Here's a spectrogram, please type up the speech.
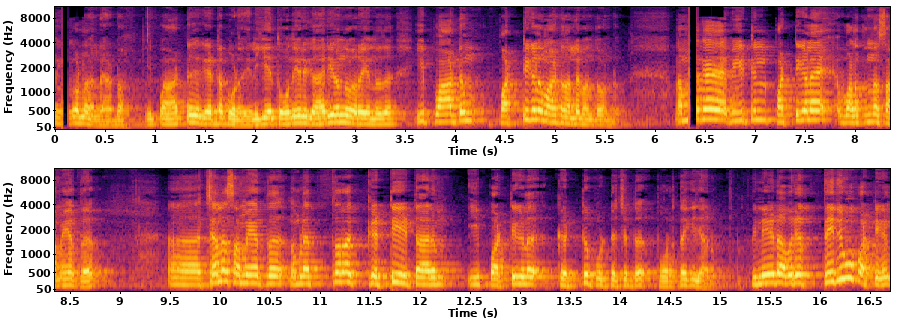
നിങ്ങൾക്കുള്ളതല്ല കേട്ടോ. ഈ പാട്ട് കേട്ടപ്പോൾ എനിക്ക് തോന്നിയൊരു കാര്യം എന്ന് പറയുന്നത് ഈ പാട്ടും പട്ടികളുമായിട്ട് നല്ല ബന്ധമുണ്ട്. നമ്മൾക്ക് വീട്ടിൽ പട്ടികളെ വളർത്തുന്ന സമയത്ത് ചില സമയത്ത് നമ്മൾ എത്ര കെട്ടിയിട്ടാലും ഈ പട്ടികൾ കെട്ടുപൊട്ടിച്ചിട്ട് പുറത്തേക്ക് ചാടും. പിന്നീട് അവർ തെരുവ് പട്ടികൾ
